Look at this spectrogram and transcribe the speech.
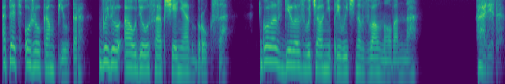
опять ожил компьютер, вывел аудиосообщение от Брукса. Голос Гила звучал непривычно взволнованно. «Арит,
